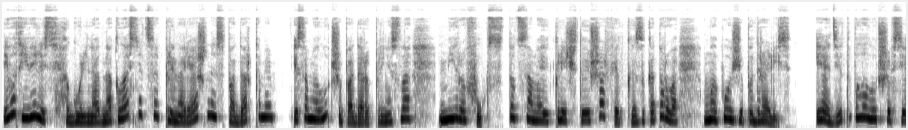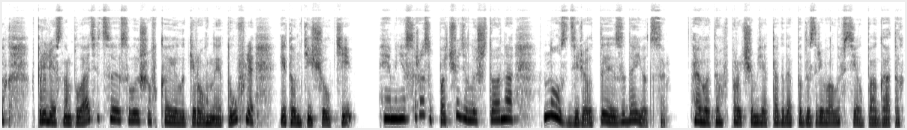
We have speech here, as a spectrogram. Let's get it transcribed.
И вот явились гульные одноклассницы, принаряженные, с подарками. И самый лучший подарок принесла Мира Фукс, тот самый клетчатый шарфик, из-за которого мы позже подрались. И одета была лучше всех в прелестном платьице с вышивкой, лакированные туфли и тонкие чулки. И мне сразу почудилось, что она нос дерет и задается. В этом, впрочем, я тогда подозревала всех богатых.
